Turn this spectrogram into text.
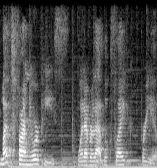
Let's find your peace, whatever that looks like for you.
